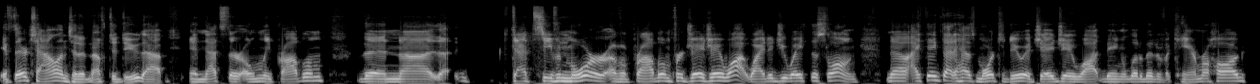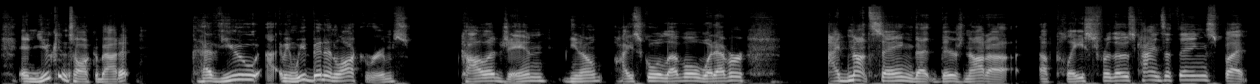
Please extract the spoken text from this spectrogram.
If they're talented enough to do that and that's their only problem, then uh, that's even more of a problem for JJ Watt. Why did you wait this long? No, I think that has more to do with JJ Watt being a little bit of a camera hog. And you can talk about it have you i mean we've been in locker rooms college and you know high school level whatever. I'm not saying that there's not a, a place for those kinds of things but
